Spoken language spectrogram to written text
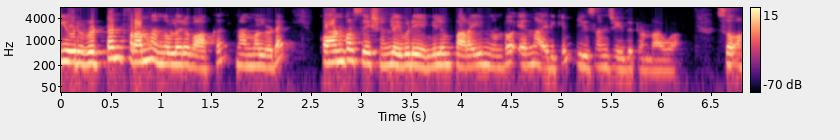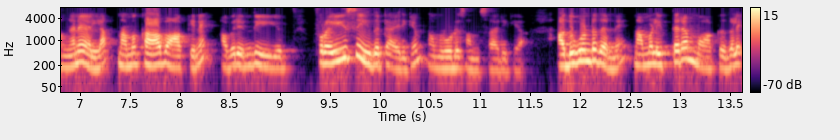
ഈ ഒരു റിട്ടേൺ ഫ്രം എന്നുള്ളൊരു വാക്ക് നമ്മളുടെ കോൺവെർസേഷനിൽ എവിടെയെങ്കിലും പറയുന്നുണ്ടോ എന്നായിരിക്കും ലിസൺ ചെയ്തിട്ടുണ്ടാവുക. സോ അങ്ങനെയല്ല നമുക്ക് ആ വാക്കിനെ അവരെന്ത് ചെയ്യും? ഫ്രേസ് ചെയ്തിട്ടായിരിക്കും നമ്മളോട് സംസാരിക്കുക. അതുകൊണ്ട് തന്നെ നമ്മൾ ഇത്തരം വാക്കുകളെ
